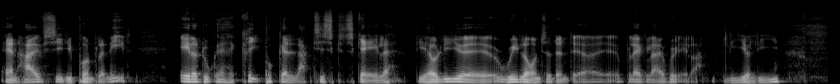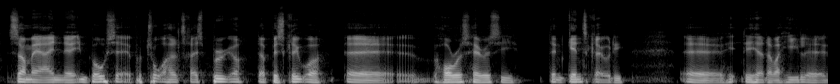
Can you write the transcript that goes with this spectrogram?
af en hive city på en planet, eller du kan have krig på galaktisk skala. De har jo lige øh, relaunchet den der øh, Black Library, eller lige og lige, som er en, øh, en bogserie på 52 bøger, der beskriver øh, Horus Heresy. Den genskrev de. Øh, det her, der var hele øh,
